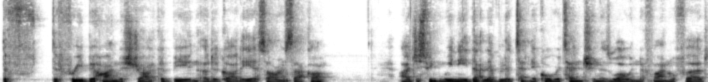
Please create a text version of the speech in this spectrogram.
the f- the three behind the striker being Odegaard, ESR, and Saka. I just think we need that level of technical retention as well in the final third.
